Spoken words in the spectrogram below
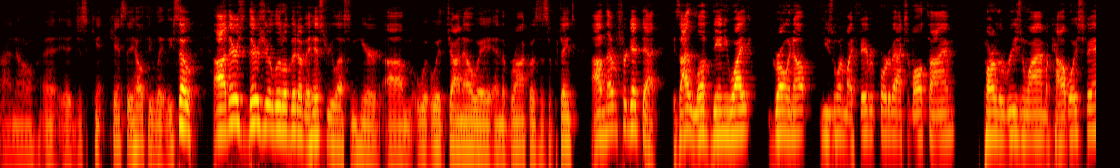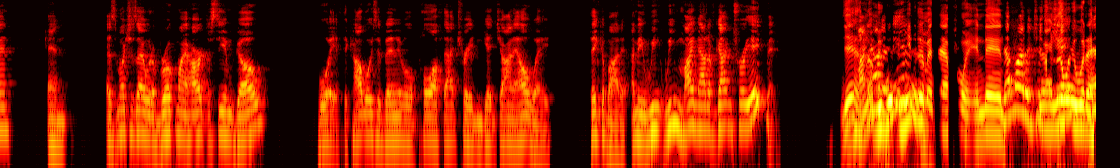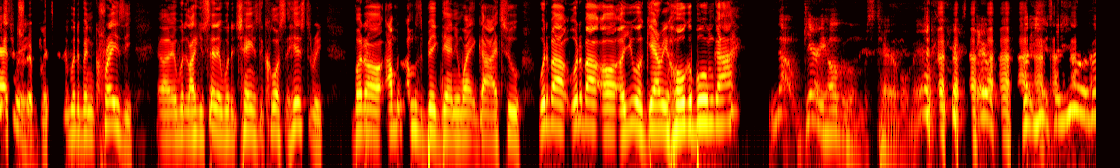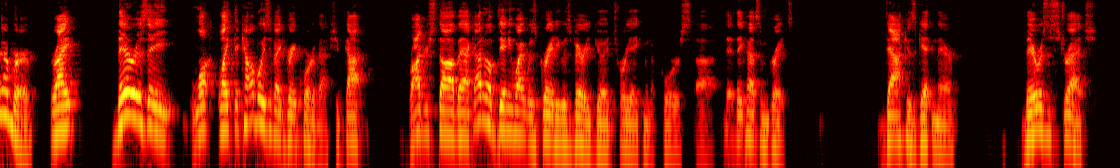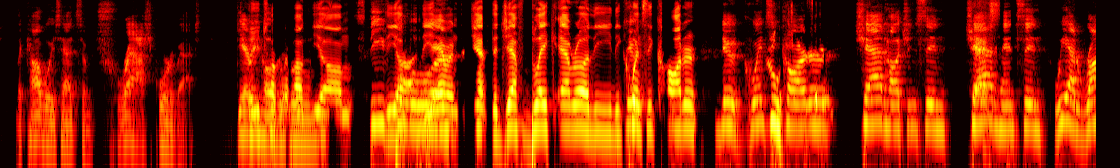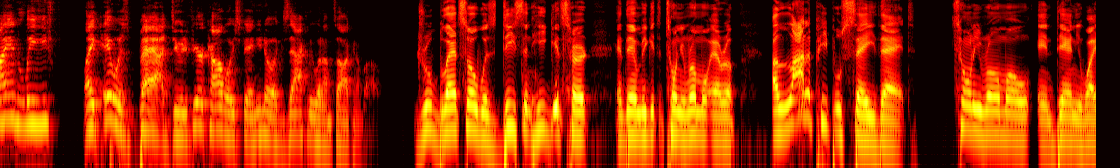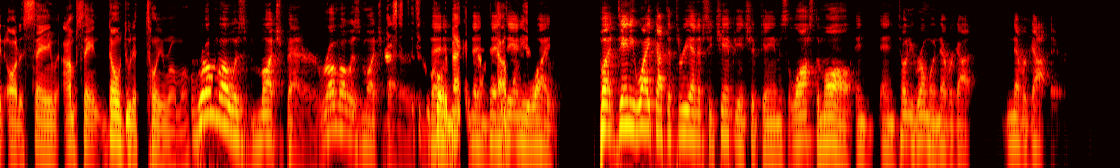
I know. uh, It just can't can't stay healthy lately. So uh, there's there's your little bit of a history lesson here um, with, with John Elway and the Broncos as it pertains. I'll never forget that because I loved Danny White growing up. He's one of my favorite quarterbacks of all time. Part of the reason why I'm a Cowboys fan. And as much as I would have broke my heart to see him go, boy, if the Cowboys had been able to pull off that trade and get John Elway, think about it. I mean, we we might not have gotten Troy Aikman. Yeah, no, we wouldn't need him. at that point, and then That might have just I know it would have had triplets. It would have been crazy. Uh, it would, like you said, it would have changed the course of history. But uh, I'm, I'm a big Danny White guy too. What about what about? Uh, are you a Gary Hogeboom guy? No, Gary Hogeboom was terrible, man. Was terrible. But you, so you remember, right? There is a lot like the Cowboys have had great quarterbacks. You've got Roger Staubach. I don't know if Danny White was great. He was very good. Troy Aikman, of course. Uh, they, they've had some greats. Dak is getting there. There was a stretch. The Cowboys had some trash quarterbacks. Are Gary you talking about the um Steve the uh, the Aaron the Jeff, the Jeff Blake era, the the Quincy Carter? Dude, Quincy Carter, Chad Hutchinson, Chad Yes. Henson. We had Ryan Leaf. Like it was bad, dude. If you're a Cowboys fan, you know exactly what I'm talking about. Drew Bledsoe was decent. He gets hurt, and then we get the Tony Romo era. A lot of people say that Tony Romo and Danny White are the same. I'm saying don't do that, Tony Romo. Romo was much better. Romo was much better than, than, than Danny White. But Danny White got the three NFC championship games, lost them all, and and Tony Romo never got never got there.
